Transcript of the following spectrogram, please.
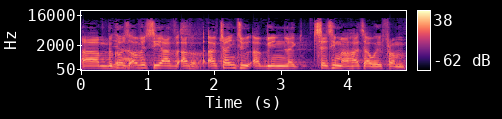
um, because Yeah. obviously I've, I've, So- I've trying to, I've been like setting my heart away from,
